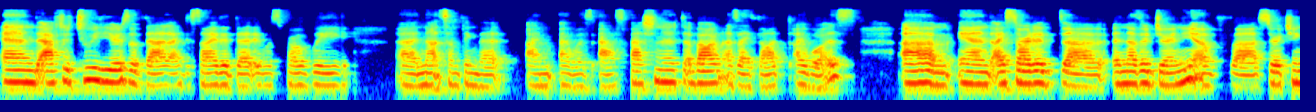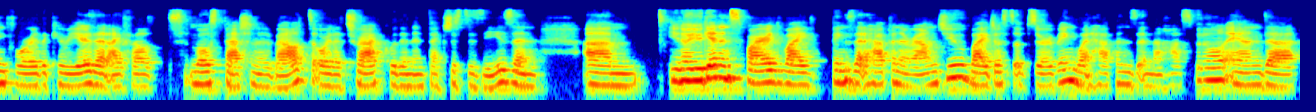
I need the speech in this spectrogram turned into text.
And after two years of that, I decided that it was probably uh, not something that I'm, I was as passionate about as I thought I was. Um, and I started uh, another journey of uh, searching for the career that I felt most passionate about or the track within infectious disease. And um, you know you get inspired by things that happen around you by just observing what happens in the hospital. And uh,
